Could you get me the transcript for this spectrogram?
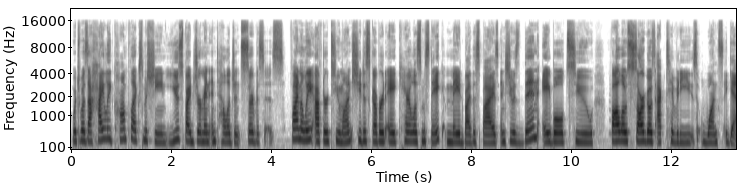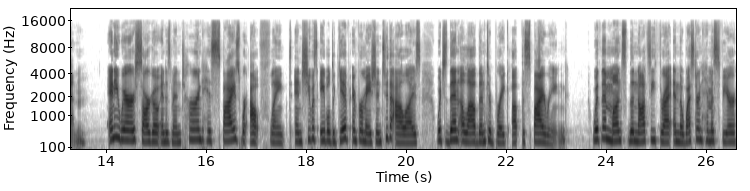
which was a highly complex machine used by German intelligence services. Finally, after two months, she discovered a careless mistake made by the spies, and she was then able to follow Sargo's activities once again. Anywhere Sargo and his men turned, his spies were outflanked, and she was able to give information to the Allies, which then allowed them to break up the spy ring. Within months, the Nazi threat in the Western Hemisphere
